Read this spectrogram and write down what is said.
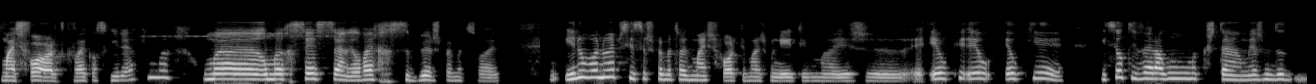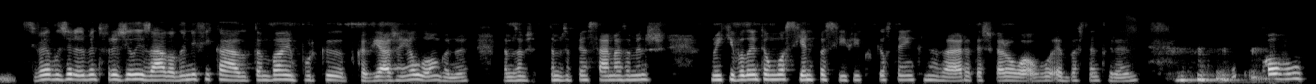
mais forte, que vai conseguir, é aqui uma, uma, uma recepção, ele vai receber o espermatozoide. E não, não é preciso ser o espermatozoide mais forte e mais bonito, e mais, eh, é, é, o que, é, é o que é. E se ele tiver alguma questão, mesmo de, se estiver ligeiramente fragilizado ou danificado também, porque, porque a viagem é longa, não é? estamos, a, estamos a pensar mais ou menos no equivalente a um oceano pacífico que eles têm que nadar até chegar ao óvulo, é bastante grande. O óvulo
